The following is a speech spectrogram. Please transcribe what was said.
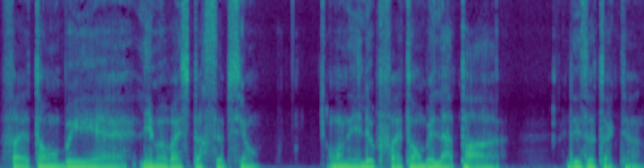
faire tomber euh, les mauvaises perceptions. On est là pour faire tomber la peur des Autochtones.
